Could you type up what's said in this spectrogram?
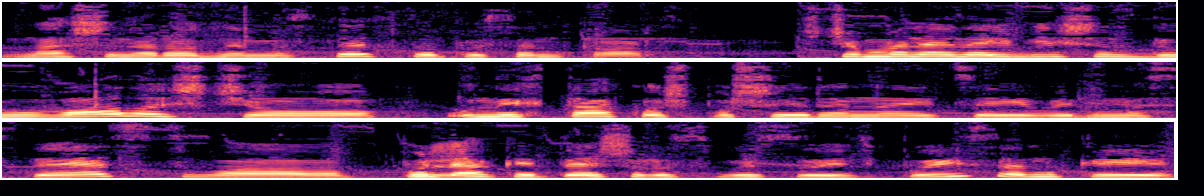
наше народне мистецтво писанкарство. Що мене найбільше здивувало, що у них також поширений цей вид мистецтва. Поляки теж розписують писанки.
